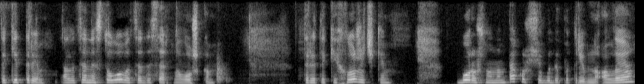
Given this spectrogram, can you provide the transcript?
Такі три, але це не столова, це десертна ложка. Три таких ложечки. Борошно нам також ще буде потрібно, але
